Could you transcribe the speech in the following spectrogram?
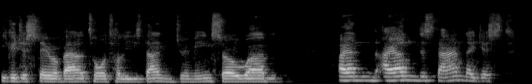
he could just stay with Bellator till he's done. Do you know I mean? So um, I I understand. I just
